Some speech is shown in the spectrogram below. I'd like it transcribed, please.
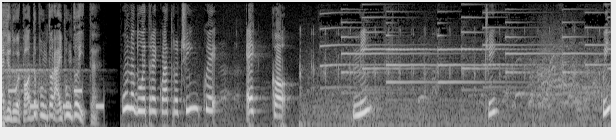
radio2pod.rai.it 1, 2, 3, 4, 5, ecco mi ci qui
